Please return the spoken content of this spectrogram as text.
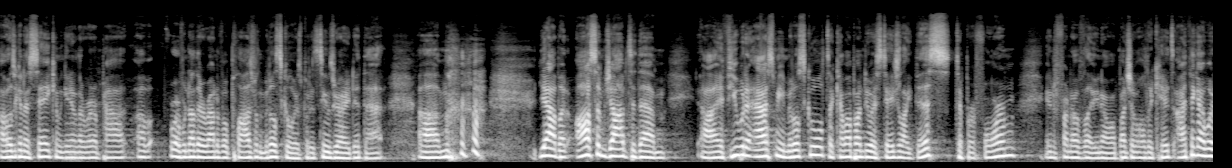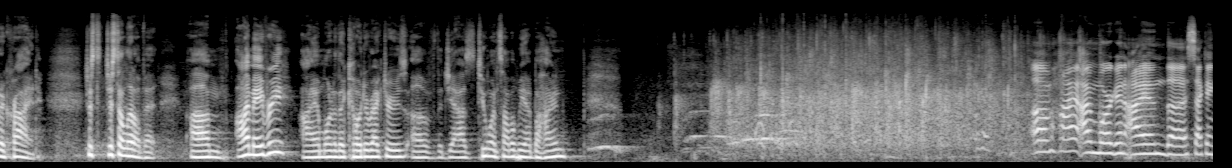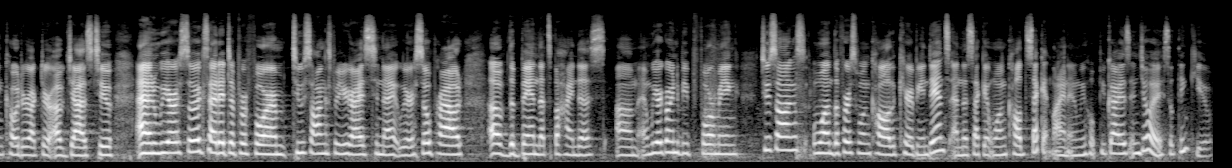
I was gonna say, can we get another round of, uh, another round of applause for the middle schoolers? But it seems we already did that. Um, yeah, but awesome job to them. Uh, if you would have asked me in middle school to come up onto a stage like this to perform in front of you know a bunch of older kids, I think I would have cried, just just a little bit. Um, I'm Avery. I am one of the co-directors of the Jazz Two Ensemble we have behind Um, hi, I'm Morgan. I am the second co-director of Jazz 2, and we are so excited to perform two songs for you guys tonight. We are so proud of the band that's behind us, um, and we are going to be performing two songs. One, the first one called Caribbean Dance, and the second one called Second Line. And we hope you guys enjoy. So thank you.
